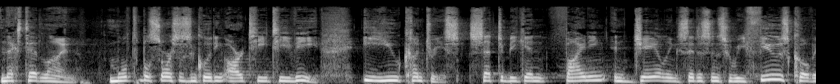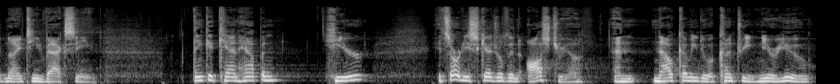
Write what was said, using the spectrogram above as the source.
Next headline. Multiple sources, including RTTV, EU countries set to begin fining and jailing citizens who refuse COVID 19 vaccine. Think it can happen here? It's already scheduled in Austria and now coming to a country near you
